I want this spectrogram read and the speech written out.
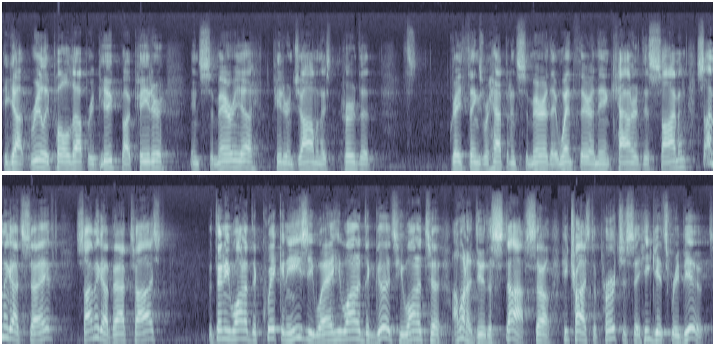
he got really pulled up, rebuked by Peter in Samaria. Peter and John, when they heard that great things were happening in Samaria, they went there and they encountered this Simon. Simon got saved, Simon got baptized. But then he wanted the quick and easy way. He wanted the goods. He wanted to, I want to do the stuff. So he tries to purchase it. He gets rebuked.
